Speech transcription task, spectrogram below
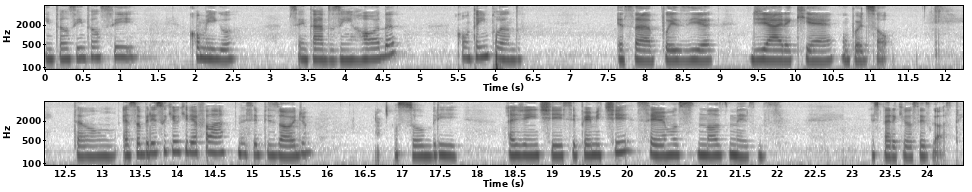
Então sintam-se comigo, sentados em roda, contemplando essa poesia diária que é um pôr do sol. Então, é sobre isso que eu queria falar nesse episódio, sobre a gente se permitir sermos nós mesmos. Espero que vocês gostem.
